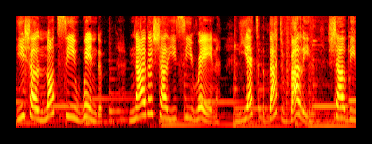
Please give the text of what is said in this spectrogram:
Ye shall not see wind, neither shall ye see rain, yet that valley shall be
